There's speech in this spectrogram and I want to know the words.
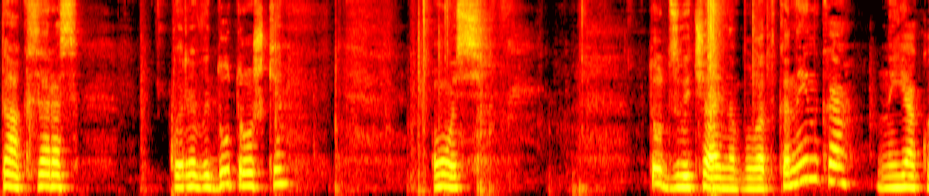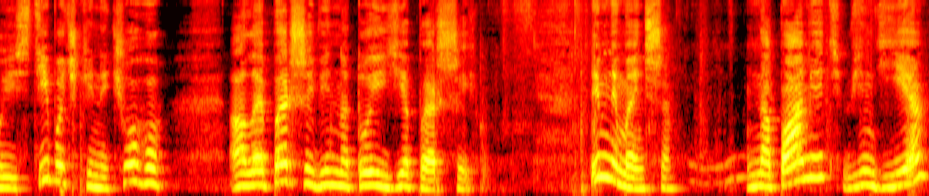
Так, зараз переведу трошки. Ось. Тут звичайна була тканинка, ніякої стібочки, нічого. Але перший він на то і є перший. Тим не менше, на пам'ять він є,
